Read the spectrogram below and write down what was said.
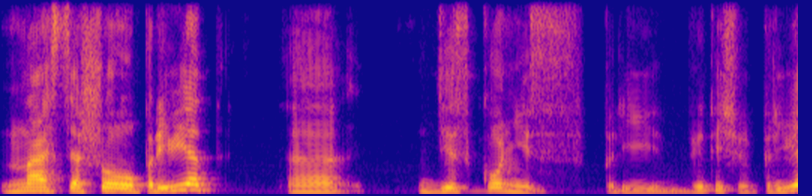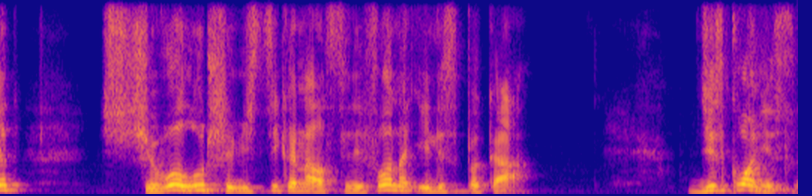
Настя Шоу, привет. Э, Дисконис, при, 2000, привет. С чего лучше вести канал, с телефона или с ПК? Дисконис,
